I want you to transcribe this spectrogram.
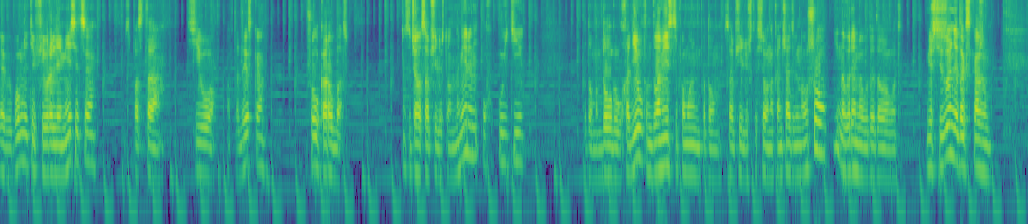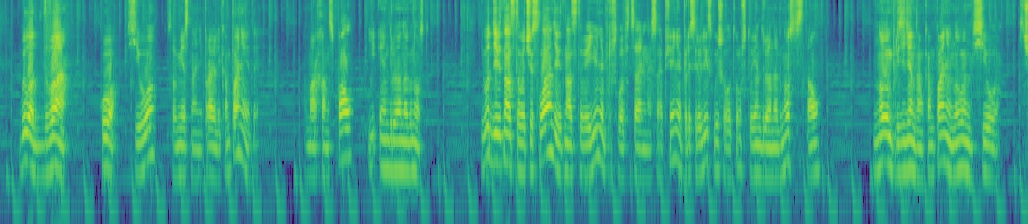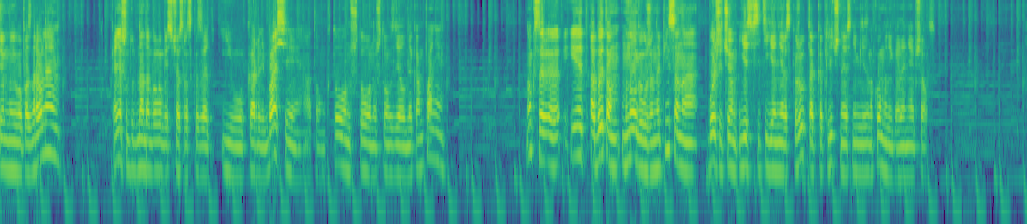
Как вы помните, в феврале месяце с поста CEO Autodesk ушел Карл Бас. Сначала сообщили, что он намерен уйти, потом он долго уходил, там два месяца, по-моему, потом сообщили, что все, он окончательно ушел, и на время вот этого вот межсезонья, так скажем, было два ко-СИО, совместно они правили компанию, это Мархан Спал и Эндрю Анагност. И вот 19 числа, 19 июня пришло официальное сообщение, пресс-релиз вышел о том, что Эндрю Анагност стал новым президентом компании, новым CEO. С чем мы его поздравляем. Конечно, тут надо было бы сейчас рассказать и о Карле Бассе, о том, кто он, что он и что он сделал для компании. Но и об этом много уже написано. Больше, чем есть в сети, я не расскажу, так как лично я с ним не знаком и никогда не общался.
